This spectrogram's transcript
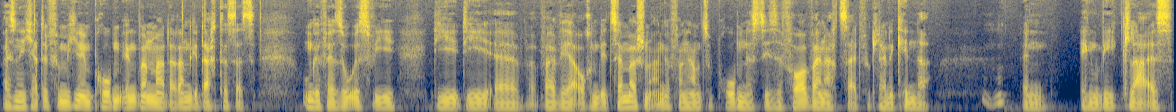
weiß nicht, ich hatte für mich in den Proben irgendwann mal daran gedacht, dass das ungefähr so ist wie die, die, äh, weil wir ja auch im Dezember schon angefangen haben zu proben, dass diese Vorweihnachtszeit für kleine Kinder, mhm. wenn irgendwie klar ist,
